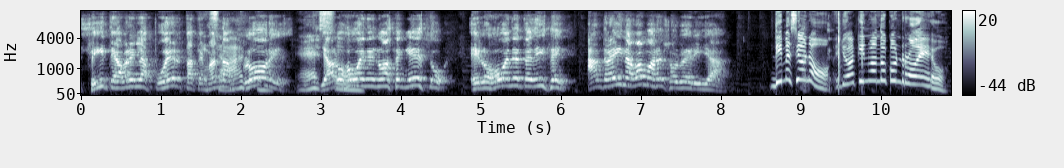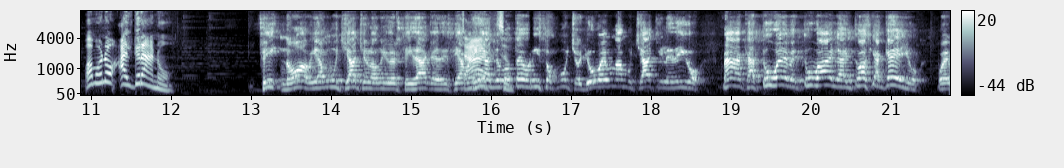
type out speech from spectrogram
sí, te abren la puerta, te mandan flores. Ya los jóvenes no hacen eso. Eh, los jóvenes te dicen, Andreina, vamos a resolver y ya. Dime si o no, yo aquí no ando con rodeo. Vámonos al grano. Sí, no, había un muchacho en la universidad que decía, mira, yo no teorizo mucho. Yo veo a una muchacha y le digo, acá tú bebes, tú bailas y tú haces aquello. Pues.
